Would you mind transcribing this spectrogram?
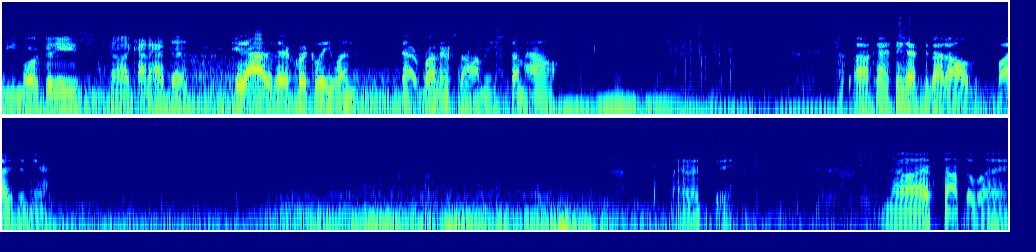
Any more goodies? No, I kind of had to get out of there quickly when that runner saw me, somehow. Okay, I think that's about all the supplies in here. Alright, let's see. No, that's not the way.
